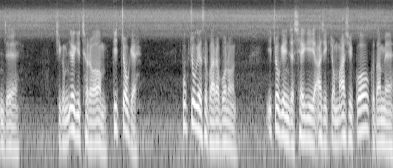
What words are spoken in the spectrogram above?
이제 지금 여기처럼 뒤쪽에 북쪽에서 바라보는 이쪽에 이제 색이 아직 좀 아쉽고 그 다음에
